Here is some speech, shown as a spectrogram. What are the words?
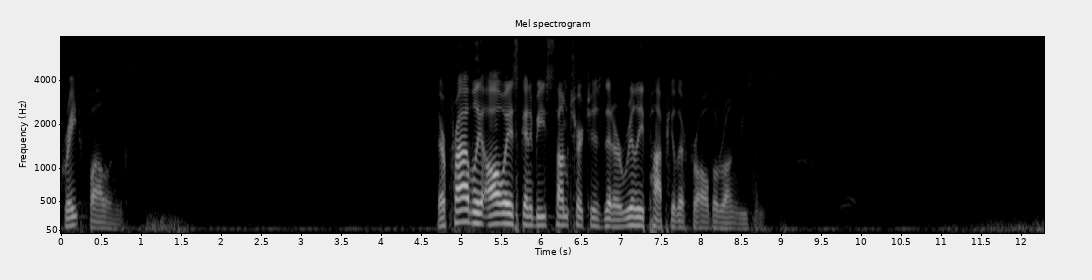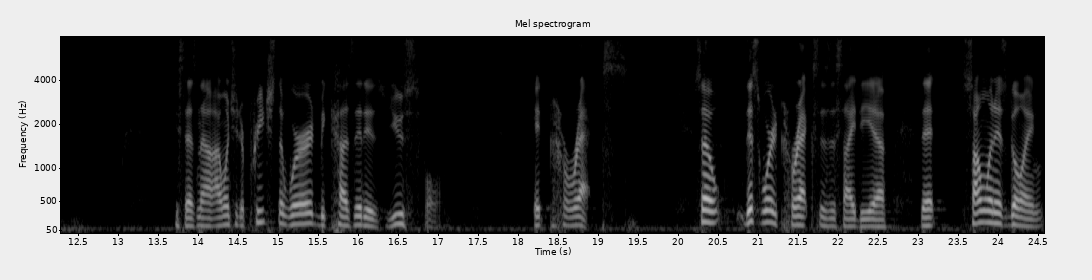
great followings. There are probably always going to be some churches that are really popular for all the wrong reasons. He says, Now, I want you to preach the word because it is useful, it corrects. So, this word corrects is this idea that someone is going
